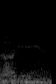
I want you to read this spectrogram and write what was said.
doggy.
